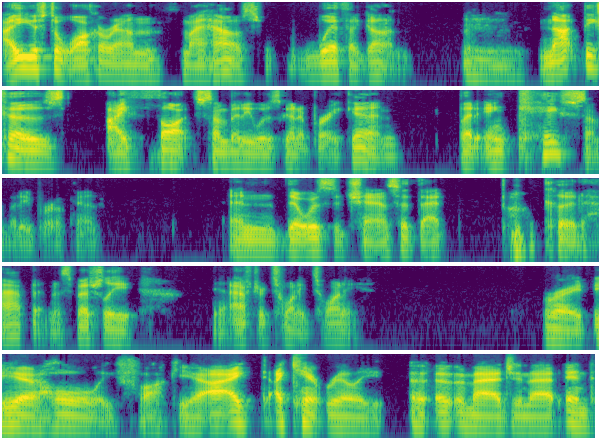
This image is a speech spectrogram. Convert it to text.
i used to walk around my house with a gun. Mhm. not because i thought somebody was going to break in but in case somebody broke in. And there was a chance that that could happen especially after 2020 Right. Yeah. Holy fuck. Yeah. I I can't really uh, uh, imagine that. And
